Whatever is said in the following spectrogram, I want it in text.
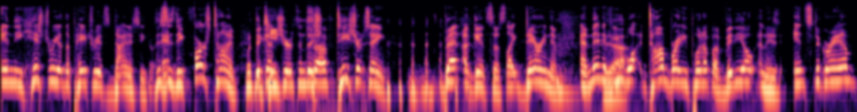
in the history of the Patriots dynasty. This is the first time With the t-shirts and the stuff? T-shirt saying "bet against us," like daring them. And then if Yeah. you wa- Tom Brady put up a video on his Instagram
